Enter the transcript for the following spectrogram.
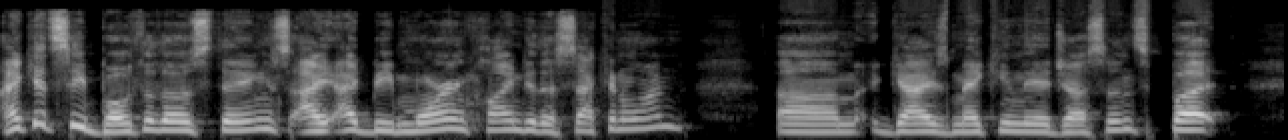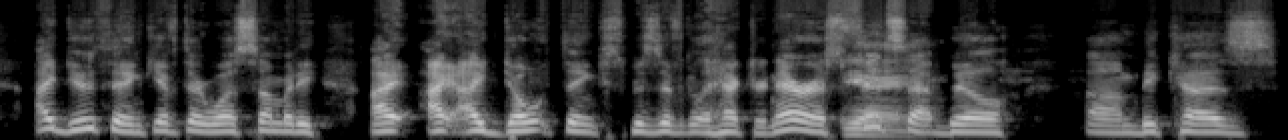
I could see both of those things. I, would be more inclined to the second one, um, guys making the adjustments, but I do think if there was somebody, I I, I don't think specifically Hector Neris fits yeah. that bill um, because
